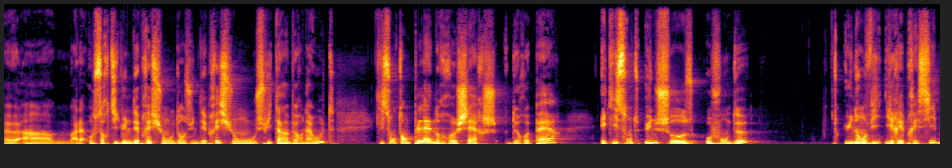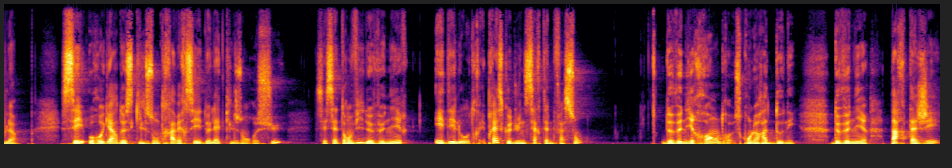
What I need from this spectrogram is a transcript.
au sorti d'une dépression ou dans une dépression, ou suite à un burn-out, qui sont en pleine recherche de repères, et qui sont une chose au fond d'eux, une envie irrépressible, c'est au regard de ce qu'ils ont traversé et de l'aide qu'ils ont reçue, c'est cette envie de venir aider l'autre, et presque d'une certaine façon, de venir rendre ce qu'on leur a donné, de venir partager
